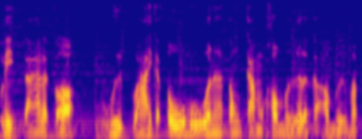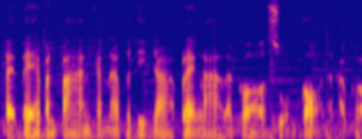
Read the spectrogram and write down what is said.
กรีดตาแล้วก็วืดวายกระตู้หูนะต้องกำข้อมือแล้วก็เอามือมาแปรๆป้านๆกันนะเพื่อที่จะแปลงร่างแล้วก็สวมเกาะนะครับก็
